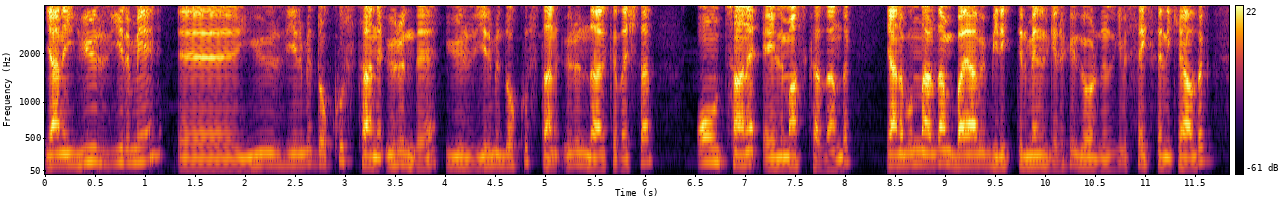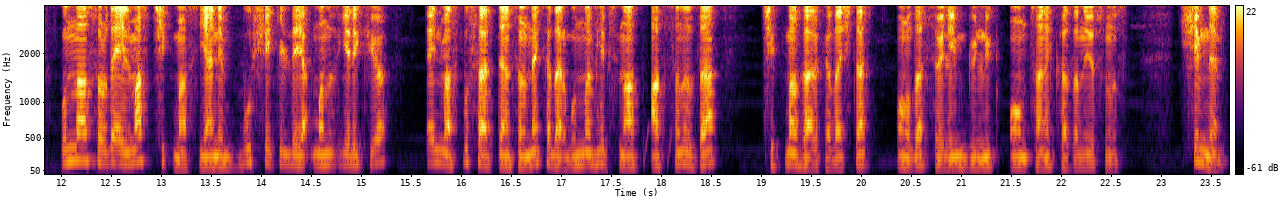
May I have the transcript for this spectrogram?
Yani 120 e, 129 tane üründe 129 tane üründe arkadaşlar 10 tane elmas kazandık. Yani bunlardan bayağı bir biriktirmeniz gerekiyor. Gördüğünüz gibi 82 aldık. Bundan sonra da elmas çıkmaz. Yani bu şekilde yapmanız gerekiyor. Elmas bu saatten sonra ne kadar bunların hepsini at- atsanız da çıkmaz arkadaşlar. Onu da söyleyeyim günlük 10 tane kazanıyorsunuz. Şimdi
